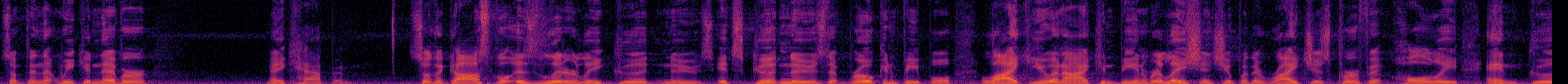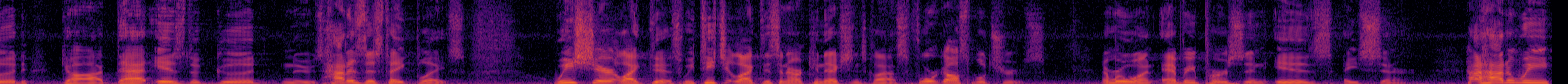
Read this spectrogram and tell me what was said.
something that we could never make happen. So the gospel is literally good news. It's good news that broken people like you and I can be in a relationship with a righteous, perfect, holy, and good God. That is the good news. How does this take place? We share it like this. We teach it like this in our connections class. Four gospel truths. Number one, every person is a sinner. How, how do we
